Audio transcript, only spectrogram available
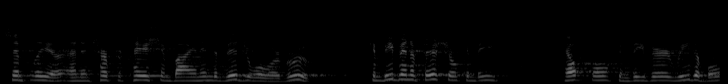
simply a, an interpretation by an individual or group, can be beneficial, can be helpful, can be very readable,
